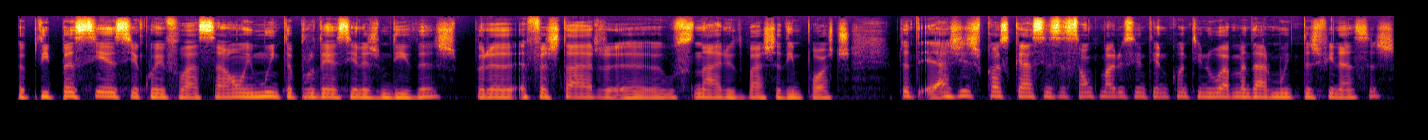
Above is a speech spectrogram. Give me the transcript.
para pedir paciência com a inflação e muita prudência nas medidas para afastar eh, o cenário de baixa de impostos. Portanto, às vezes quase que há a sensação que Mário Centeno continua a mandar muito nas finanças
